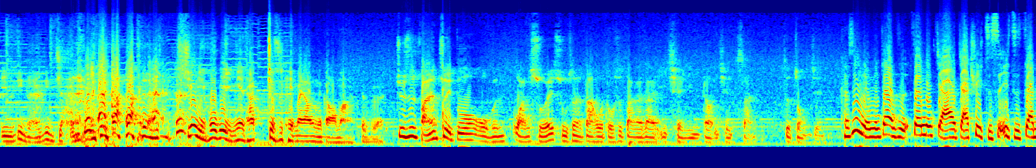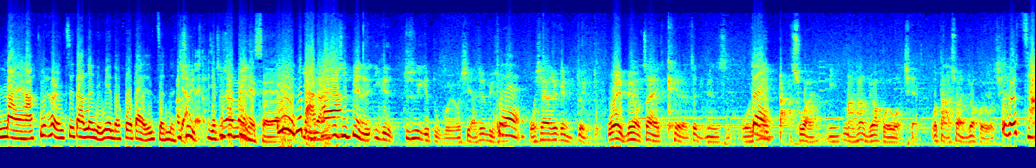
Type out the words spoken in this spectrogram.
一定的，一定假的。虚拟货币里面它就是可以卖到那么高嘛，对不对？就是反正最多我们玩所谓俗称的大货都是大概在一千一到一千三这中间。可是你们这样子在那边夹来夹去，只是一直在卖啊，没有人知道那里面的货到底是真的假的、也不知道卖给谁啊。因为你不打开啊。就是变成一个就是一个赌博游戏啊，就比如说我现在就跟你对。赌，我也没有在 care 这里面是什么，我就打出来，你马上你就要回我钱，我打出来你就要回我钱。我。就只要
